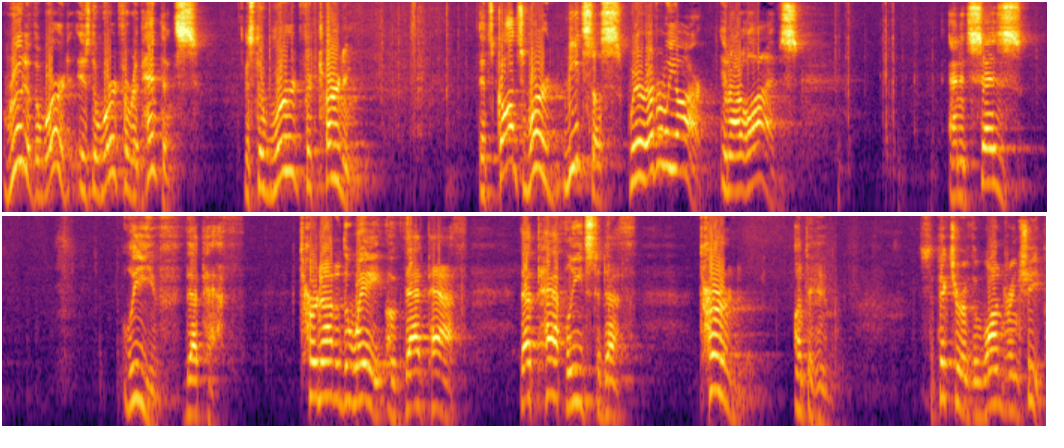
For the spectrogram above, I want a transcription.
root of the word is the word for repentance, it's the word for turning. It's God's word meets us wherever we are in our lives. And it says, leave that path. Turn out of the way of that path. That path leads to death. Turn unto him. It's the picture of the wandering sheep.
